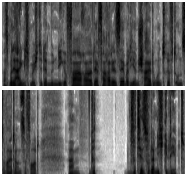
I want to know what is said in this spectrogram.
was man ja eigentlich möchte, der mündige Fahrer, der Fahrer, der selber die Entscheidungen trifft und so weiter und so fort, ähm, wird wird ja so dann nicht gelebt.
